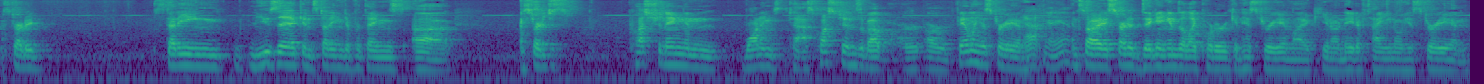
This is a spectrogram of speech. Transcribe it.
started studying music and studying different things, uh, I started just questioning and wanting to ask questions about our, our family history and Yeah. Yeah, yeah. and so I started digging into like Puerto Rican history and like you know native Taino history and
